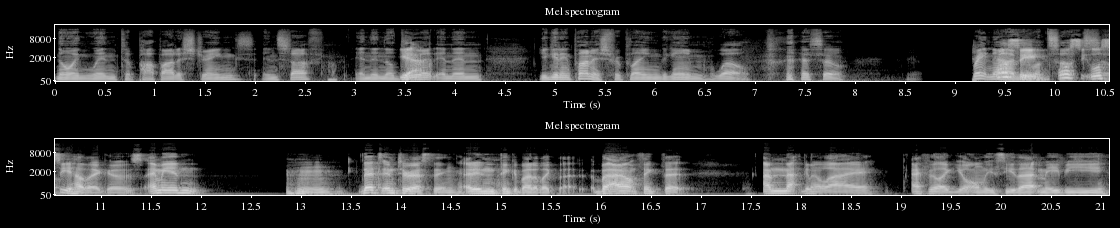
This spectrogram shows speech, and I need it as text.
knowing when to pop out of strings and stuff, and then they'll do Yeah. it, and then you're getting punished for playing the game well. so right now, we'll see. everyone we'll see. We'll so- see how that goes. I mean, hmm, that's interesting. I didn't think about it like that, but I don't think that. I'm not gonna lie. I feel like you'll only see that maybe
